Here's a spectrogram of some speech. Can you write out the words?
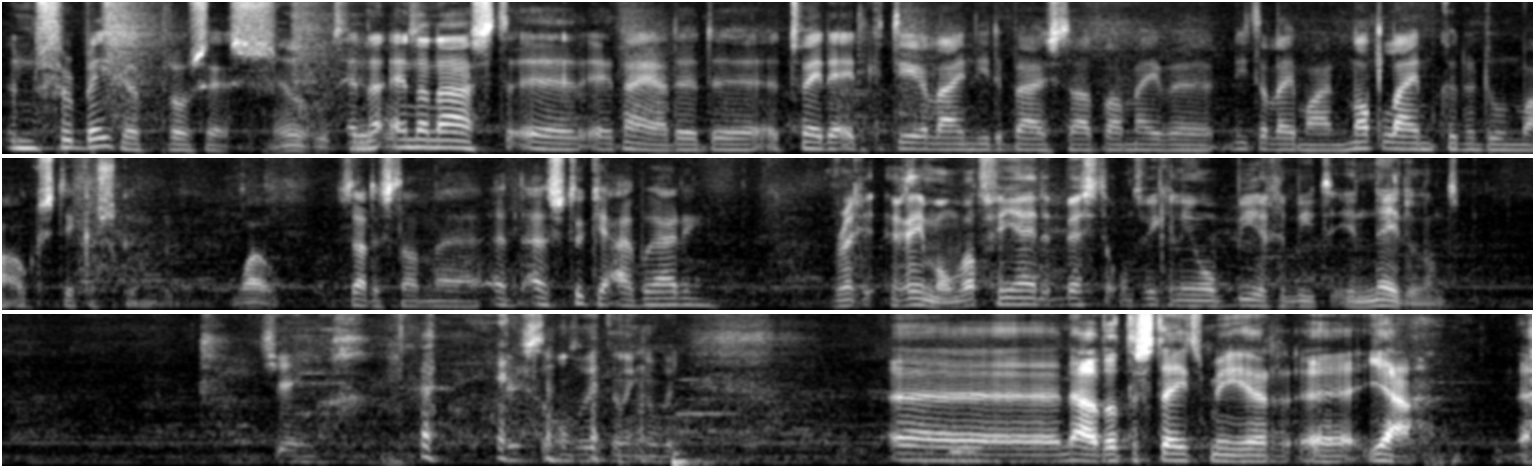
een verbeterproces. Heel goed. En, heel en goed. daarnaast nou ja, de, de tweede etiketteerlijn die erbij staat, waarmee we niet alleen maar natlijm kunnen doen, maar ook stickers kunnen doen. Wauw. Dus dat is dan een, een stukje uitbreiding. Ra- Raymond, wat vind jij de beste ontwikkeling op biergebied in Nederland? Jemig. Beste ontwikkeling. op- Eh, nou, dat er steeds meer, eh, ja,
